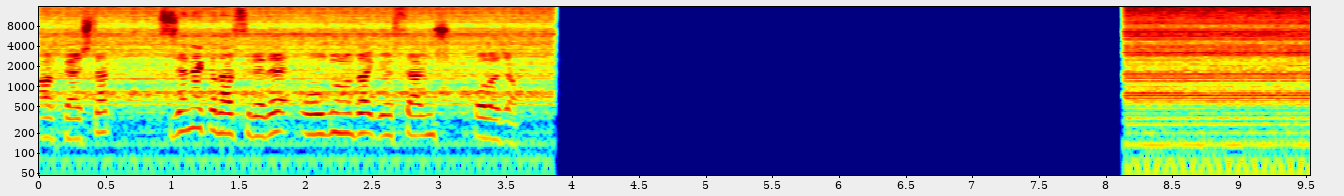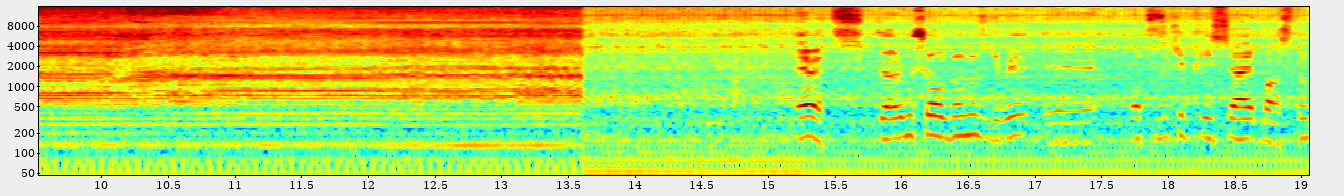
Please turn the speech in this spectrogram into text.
arkadaşlar. Size ne kadar sürede olduğunu da göstermiş olacağım. Görmüş olduğunuz gibi e, 32 PCI bastım.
